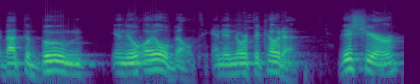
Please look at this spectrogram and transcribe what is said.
about the boom in the oil belt and in North Dakota. This year,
